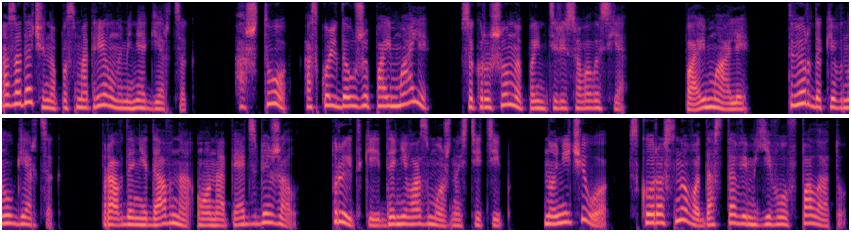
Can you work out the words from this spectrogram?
Озадаченно посмотрел на меня герцог. «А что, Аскольда уже поймали?» Сокрушенно поинтересовалась я. «Поймали», — твердо кивнул герцог. Правда, недавно он опять сбежал. Прыткий до невозможности тип. Но ничего, скоро снова доставим его в палату».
